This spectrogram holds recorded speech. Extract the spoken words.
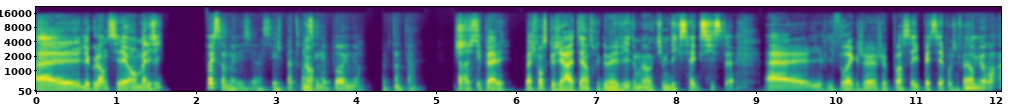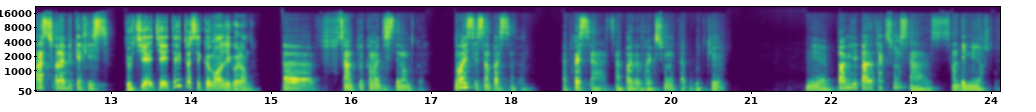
Euh, Legoland, c'est en Malaisie? Ouais, c'est en Malaisie. C'est pas trop en Singapour à une heure. Oh, putain, t'as. Je suis pas allé. Bah, je pense que j'ai raté un truc de ma vie, donc maintenant que tu me dis que ça existe, euh, il faudrait que je, je, pense à y passer la prochaine fois. Numéro 1 sur la bucket list. Donc tu y, as, été, toi, c'est comment Legoland? Euh, C'est un peu comme à Disneyland, quoi. Non, ouais, c'est sympa, c'est sympa. Après, c'est un, un, parc d'attractions, t'as beaucoup de queues. Mais euh, parmi les parcs d'attractions, c'est un, un, des meilleurs, je trouve.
